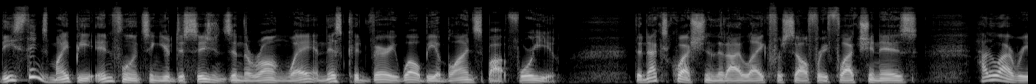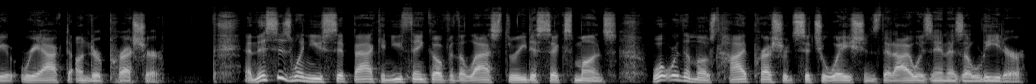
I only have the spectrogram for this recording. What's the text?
These things might be influencing your decisions in the wrong way, and this could very well be a blind spot for you. The next question that I like for self reflection is how do I re- react under pressure? And this is when you sit back and you think over the last three to six months what were the most high pressured situations that I was in as a leader?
